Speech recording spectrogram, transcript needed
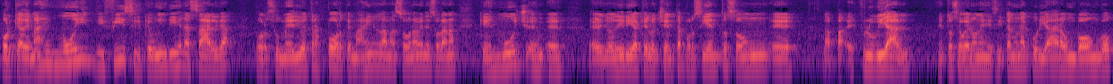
Porque además es muy difícil que un indígena salga por su medio de transporte, más en la Amazona venezolana, que es mucho, es- eh, yo diría que el 80% son eh, la es fluvial, entonces bueno, necesitan una curiara, un bongo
